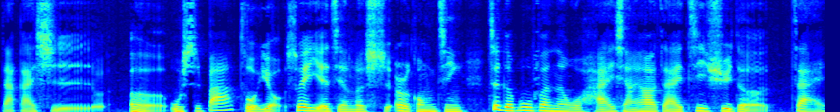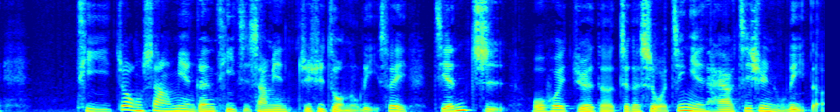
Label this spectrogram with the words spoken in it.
大概是。呃，五十八左右，所以也减了十二公斤。这个部分呢，我还想要再继续的在体重上面跟体脂上面继续做努力，所以减脂我会觉得这个是我今年还要继续努力的。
